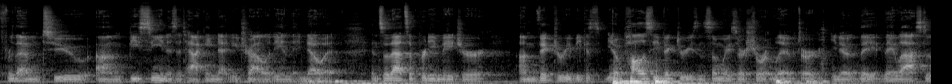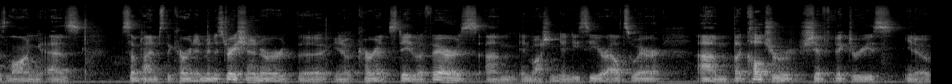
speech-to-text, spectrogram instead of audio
for them to um, be seen as attacking net neutrality, and they know it. And so that's a pretty major um, victory because you know policy victories in some ways are short lived, or you know they they last as long as sometimes the current administration or the you know current state of affairs um, in Washington D.C. or elsewhere. Um, but culture shift victories, you know,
